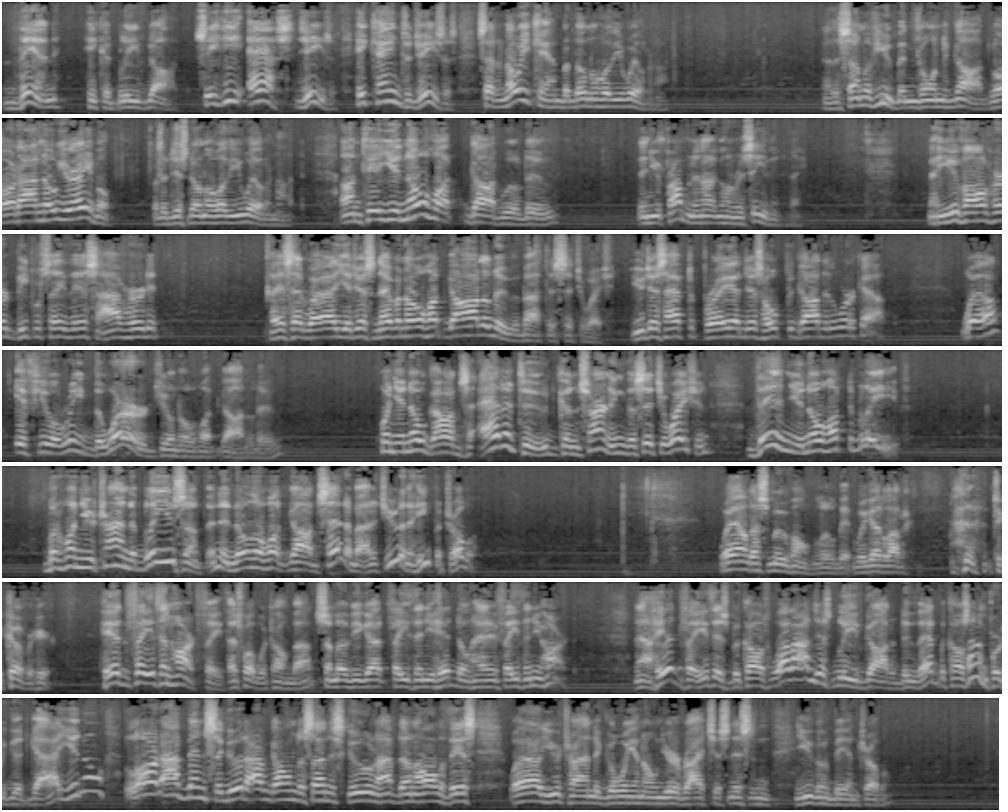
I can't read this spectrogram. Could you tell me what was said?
then he could believe God. See, he asked Jesus. He came to Jesus, said, I know you can, but don't know whether you will or not. Now, there's some of you been going to God. Lord, I know you're able, but I just don't know whether you will or not. Until you know what God will do, then you're probably not going to receive anything. Now, you've all heard people say this. I've heard it. They said, well, you just never know what God will do about this situation. You just have to pray and just hope to God it'll work out. Well, if you'll read the words, you'll know what God will do. When you know God's attitude concerning the situation, then you know what to believe. But when you're trying to believe something and don't know what God said about it, you're in a heap of trouble. Well, let's move on a little bit. We got a lot of to cover here. Head faith and heart faith. That's what we're talking about. Some of you got faith in your head, don't have any faith in your heart. Now, head faith is because, well, I just believe God to do that because I'm a pretty good guy. You know, Lord, I've been so good. I've gone to Sunday school and I've done all of this. Well, you're trying to go in on your righteousness and you're going to be in trouble.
